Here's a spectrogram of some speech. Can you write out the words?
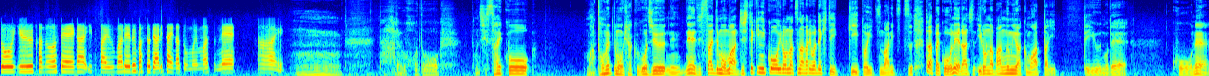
そういう可能性がいっぱい生まれる場所でありたいなと思いますね。はい。るほど。実際こうまとめても150年ね。実際でもまあ自主的にこういろんなつながりはできていきと言いつまりつつただやっぱりこうねラジいろんな番組枠もあったりっていうのでこうね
